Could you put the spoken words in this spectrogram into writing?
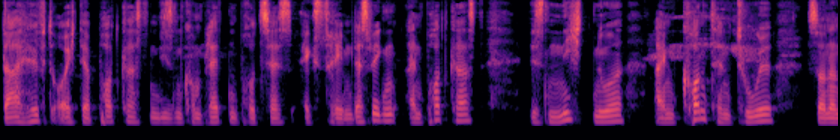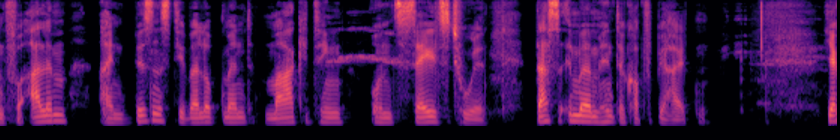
da hilft euch der Podcast in diesem kompletten Prozess extrem. Deswegen ein Podcast ist nicht nur ein Content-Tool, sondern vor allem ein Business Development, Marketing und Sales-Tool. Das immer im Hinterkopf behalten. Ja,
